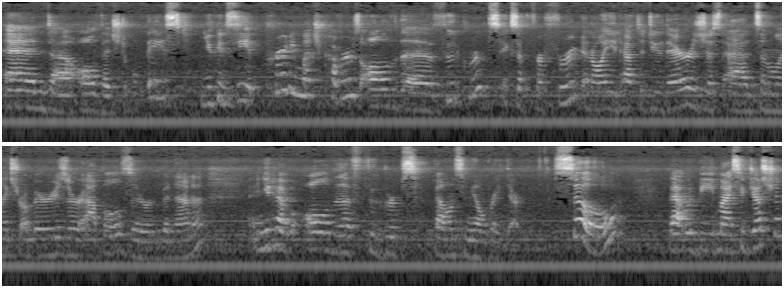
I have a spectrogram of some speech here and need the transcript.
and uh, all vegetable based. You can see it pretty much covers all of the food groups except for fruit and all you'd have to do there is just add some like strawberries or apples or banana and you'd have all of the food groups balanced meal right there. So that would be my suggestion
